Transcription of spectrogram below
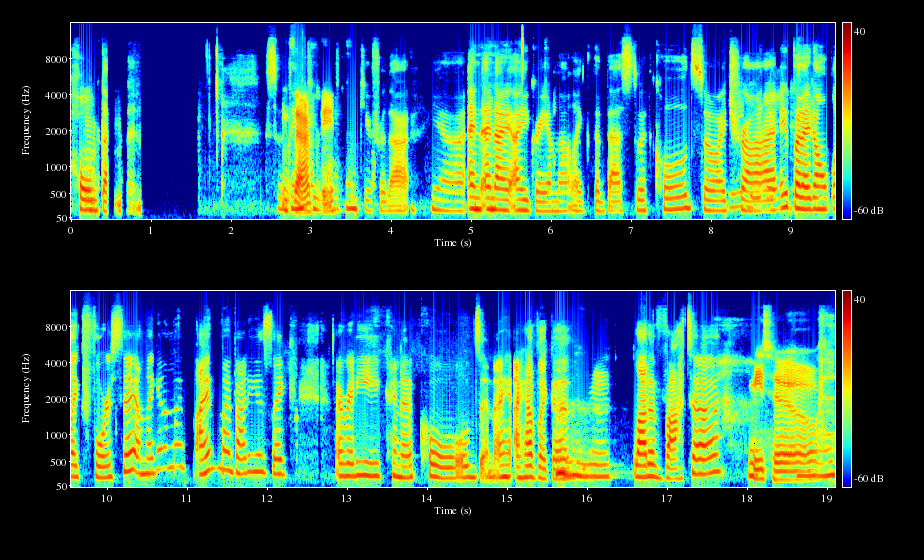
hold them and so exactly. Thank you, thank you for that. Yeah. And and I, I agree. I'm not like the best with cold. So I try, but I don't like force it. I'm like, oh, my I my body is like already kind of cold and I, I have like a mm-hmm. lot of vata Me too.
